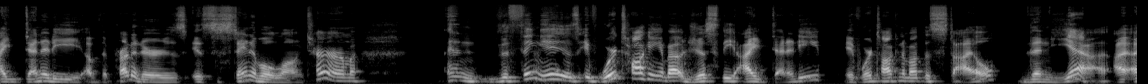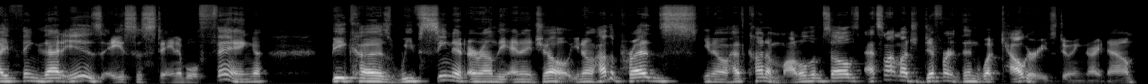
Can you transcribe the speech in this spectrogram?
identity of the predators is sustainable long term and the thing is if we're talking about just the identity if we're talking about the style then yeah I, I think that is a sustainable thing because we've seen it around the NHL. You know, how the Preds, you know, have kind of modeled themselves. That's not much different than what Calgary's doing right now.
